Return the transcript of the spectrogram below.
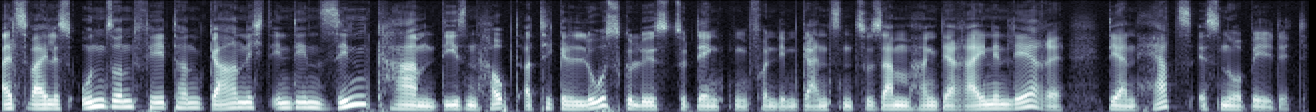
als weil es unseren Vätern gar nicht in den Sinn kam, diesen Hauptartikel losgelöst zu denken von dem ganzen Zusammenhang der reinen Lehre, deren Herz es nur bildet?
